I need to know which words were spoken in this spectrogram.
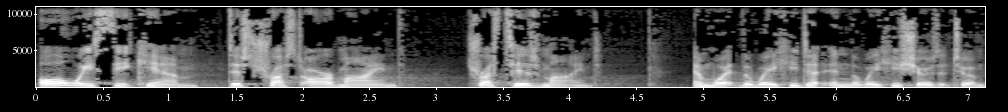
always seek him, distrust our mind, trust his mind and what the way he in the way he shows it to him.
